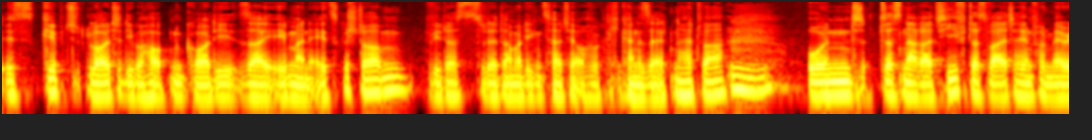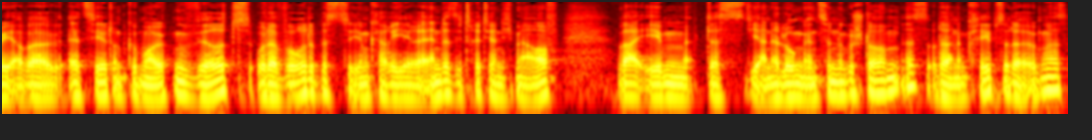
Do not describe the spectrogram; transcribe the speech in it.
es gibt Leute, die behaupten, Gordy sei eben an AIDS gestorben, wie das zu der damaligen Zeit ja auch wirklich keine Seltenheit war. Mhm. Und das Narrativ, das weiterhin von Mary aber erzählt und gemolken wird oder wurde bis zu ihrem Karriereende, sie tritt ja nicht mehr auf, war eben, dass die an einer Lungenentzündung gestorben ist oder an einem Krebs oder irgendwas.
